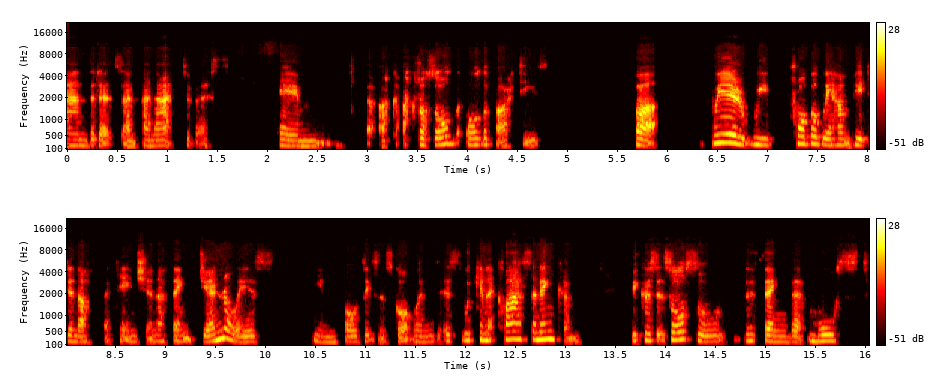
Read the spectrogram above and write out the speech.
candidates and, and activists um, across all, all the parties. But where we probably haven't paid enough attention, I think generally is in politics in Scotland, is looking at class and income, because it's also the thing that most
